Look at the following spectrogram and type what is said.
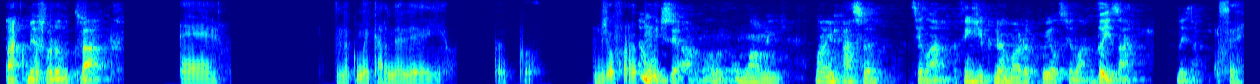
Está a comer Mas fora do prato. É. Anda a comer carne alheia. Pô. Jogo fora isso é, um um homem, um homem passa, sei lá, fingir que namora com ele, sei lá, dois anos. Dois anos. Sim.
